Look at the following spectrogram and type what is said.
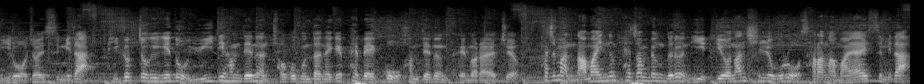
이루어져 있습니다. 비극적이게도 UED 함대는 저그 군단에게 패배했고 함대는 괴멸하였죠. 하지만 남아있는 패잔병들은 이 뛰어난 실력으로 살아남아야 했습니다.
